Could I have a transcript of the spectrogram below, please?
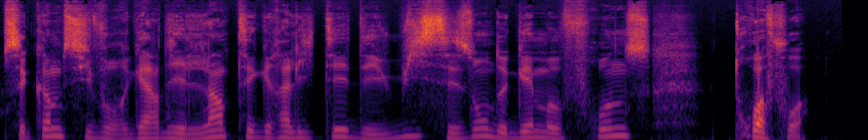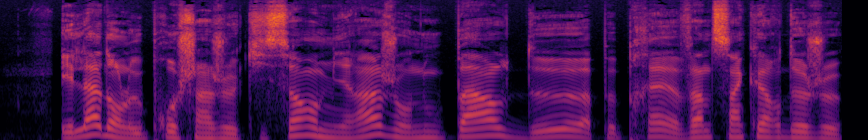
C'est comme si vous regardiez l'intégralité des 8 saisons de Game of Thrones trois fois. Et là, dans le prochain jeu qui sort, Mirage, on nous parle de à peu près 25 heures de jeu.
